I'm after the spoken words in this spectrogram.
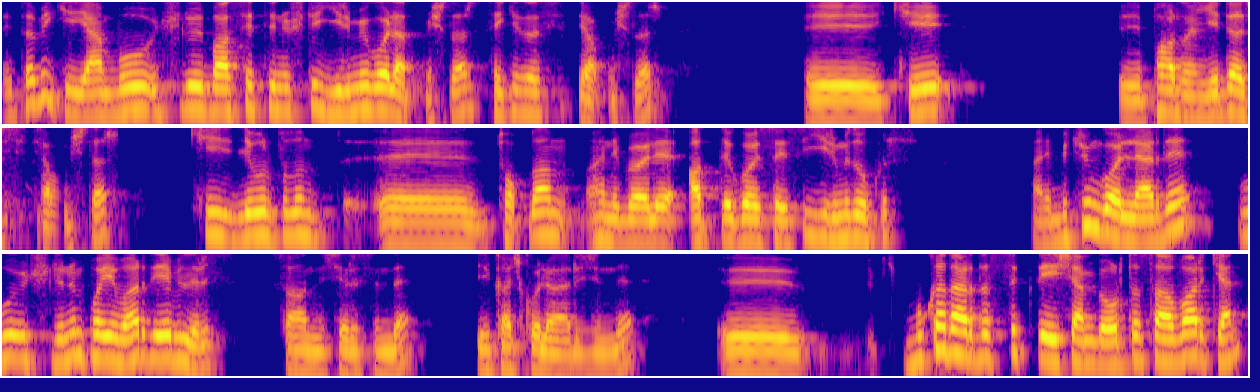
E, tabii ki yani bu üçlü bahsettiğin üçlü 20 gol atmışlar. 8 asist yapmışlar. E, ki e, pardon 7 asist yapmışlar. Ki Liverpool'un e, toplam hani böyle attığı gol sayısı 29. Hani bütün gollerde bu üçlünün payı var diyebiliriz sahanın içerisinde. Birkaç gol haricinde. Ee, bu kadar da sık değişen bir orta saha varken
